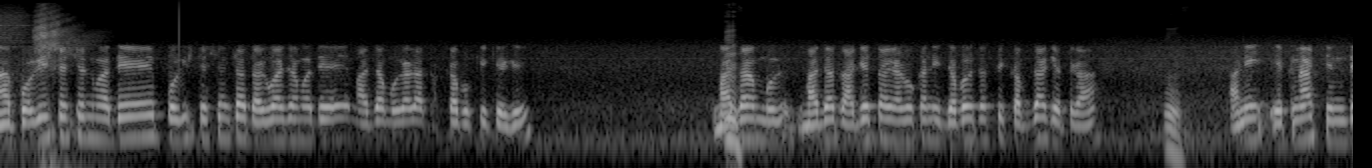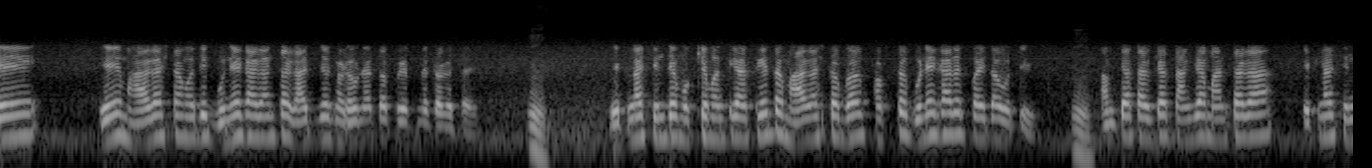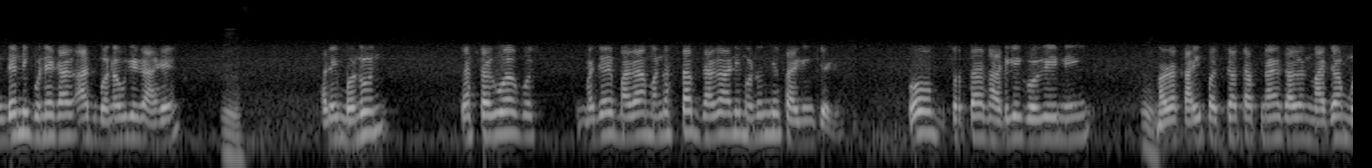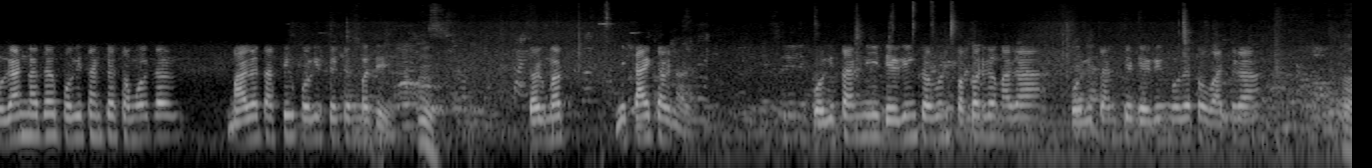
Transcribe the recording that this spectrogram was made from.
पोलीस स्टेशनमध्ये पोलीस स्टेशनच्या दरवाजामध्ये माझ्या मुलाला धक्काबुक्की केली. माझा मु- माझ्या जागेचा या लोकांनी जबरदस्ती कब्जा घेतला. आणि एकनाथ शिंदे हे महाराष्ट्रामध्ये गुन्हेगारांचा राज्य घडवण्याचा प्रयत्न करत आहेत. एकनाथ शिंदे मुख्यमंत्री असले तर महाराष्ट्रभर फक्त गुन्हेगारच पैदा होते आमच्यासारख्या चांगल्या माणसाला एकनाथ शिंदेनी गुन्हेगार आज बनवलेला आहे. आणि म्हणून त्या सर्व गोष्ट म्हणजे मला मनस्ताप झाला आणि म्हणून मी फायरिंग केली. हो स्वतः झाडगी गोळी मी. मला काही पश्चाताप नाही कारण माझ्या मुलांना जर पोलिसांच्या समोर जर मारत असतील पोलीस स्टेशनमध्ये तर मग मी काय करणार? पोलिसांनी डेअरिंग करून पकडलं मला. पोलिसांचे डेअरिंग मुळे तो वाचला.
